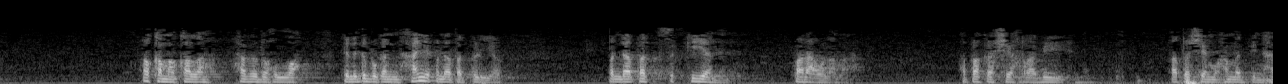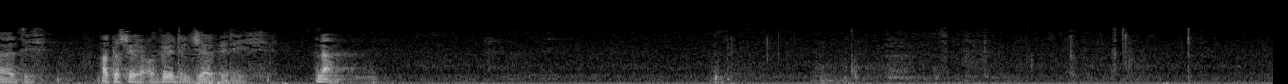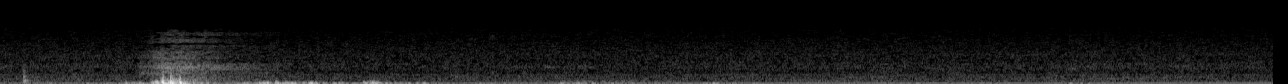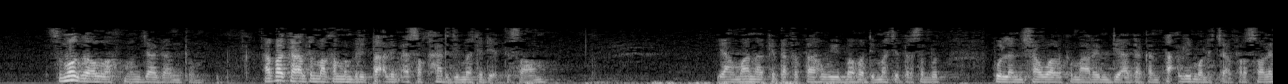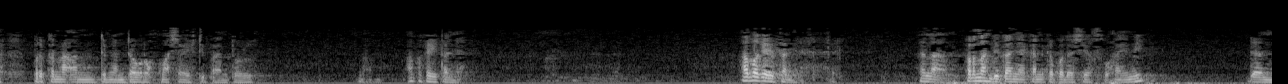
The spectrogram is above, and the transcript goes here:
Wakamakala hafidhullah. Dan itu bukan hanya pendapat beliau. Pendapat sekian para ulama. Apakah Syekh Rabi atau Syekh Muhammad bin Hadi atau Syekh Ubaid al-Jabiri. Nah, Semoga Allah menjaga antum. Apakah antum akan memberi taklim esok hari di Masjid Iqtisam? Yang mana kita ketahui bahwa di masjid tersebut bulan Syawal kemarin diadakan taklim oleh Ja'far Soleh berkenaan dengan daurah masyayikh di Bantul. Nah, apa kaitannya? Apa kaitannya? Nah, pernah ditanyakan kepada Syekh Suhaimi dan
